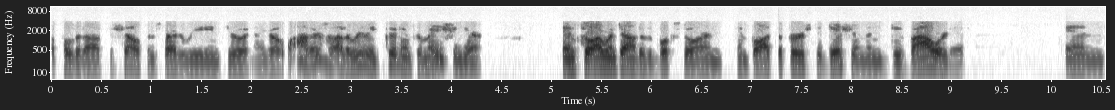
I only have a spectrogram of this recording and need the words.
I pulled it off the shelf and started reading through it, and I go, "Wow, there's a lot of really good information here." And so I went down to the bookstore and, and bought the first edition and devoured it and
